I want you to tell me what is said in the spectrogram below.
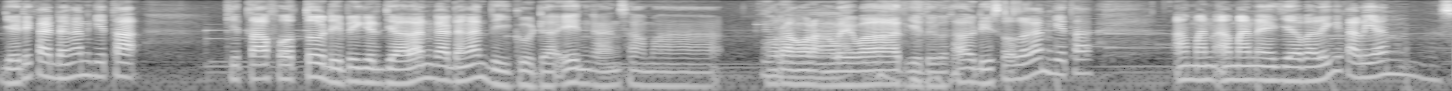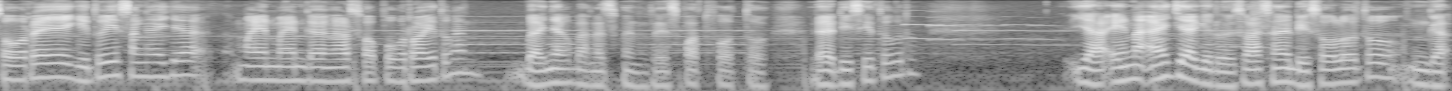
Jadi kadang kan kita kita foto di pinggir jalan kadang kan digodain kan sama orang-orang lewat gitu. Kalau di Solo kan kita aman-aman aja apalagi kalian sore gitu iseng aja main-main ke Ngarsopuro itu kan banyak banget sebenarnya spot foto. Nah di situ tuh ya enak aja gitu suasana di Solo tuh nggak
